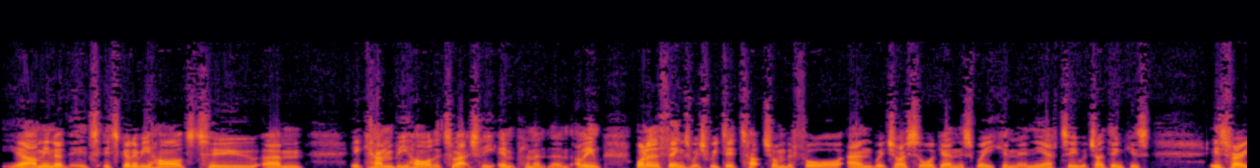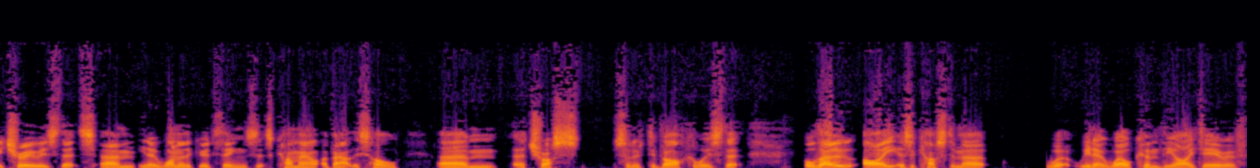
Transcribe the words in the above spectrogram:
yeah, I mean, it's it's going to be hard to. Um, it can be harder to actually implement them. I mean, one of the things which we did touch on before, and which I saw again this week in, in the FT, which I think is is very true, is that um, you know one of the good things that's come out about this whole um, Truss sort of debacle is that although I, as a customer, you know, welcomed the idea of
